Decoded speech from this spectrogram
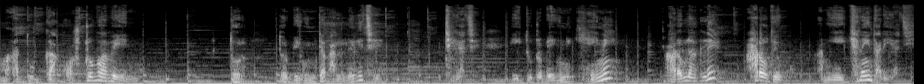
মা দুর্গা কষ্ট পাবেন। তোর তোর বেগুনটা ভালো লেগেছে? ঠিক আছে, এই দুটো বেগুনি খেয়ে নে। আরও লাগলে আরও দেবো। আমি এইখানেই দাঁড়িয়ে আছি।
